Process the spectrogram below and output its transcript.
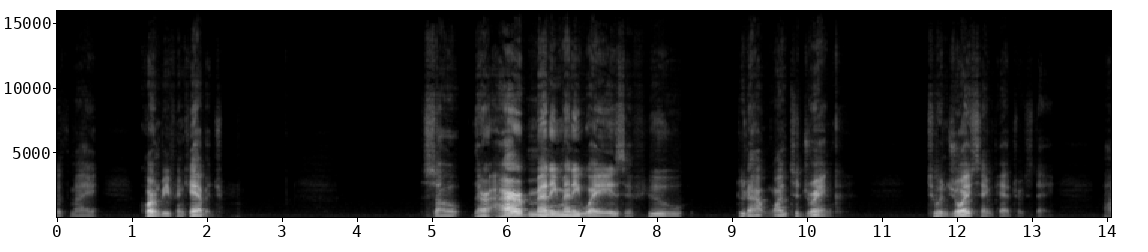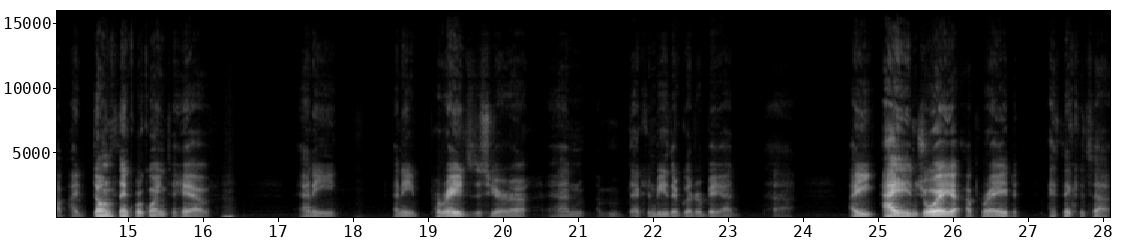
with my corned beef and cabbage. So there are many, many ways if you do not want to drink to enjoy St. Patrick's Day. Uh, I don't think we're going to have any any parades this year, uh, and that can be either good or bad. Uh, I I enjoy a parade. I think it's a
